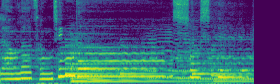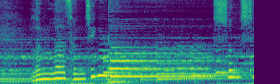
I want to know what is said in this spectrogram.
凉了曾经的。熟悉，了曾经的熟悉，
